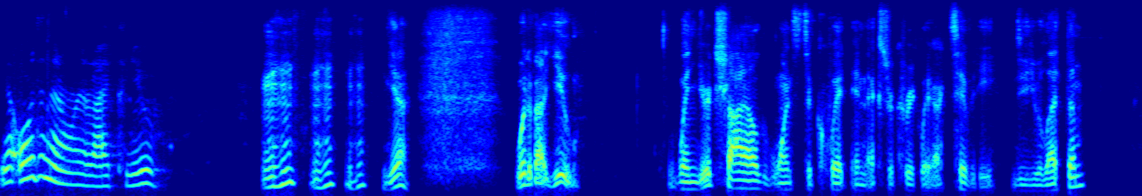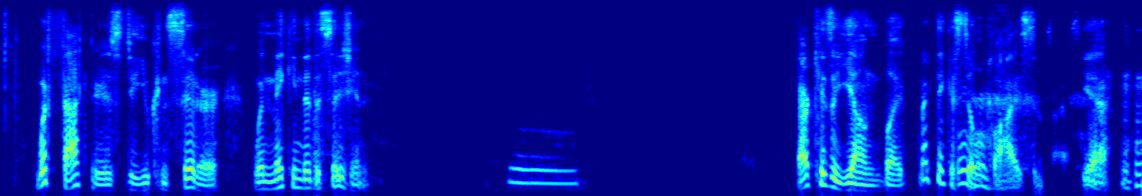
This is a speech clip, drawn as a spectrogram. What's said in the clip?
Yeah. Ordinary like you. mm-hmm, hmm hmm yeah what about you when your child wants to quit an extracurricular activity do you let them what factors do you consider when making the decision Mm. our kids are young but i think it still Yeah. applies sometimes yeah hmm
